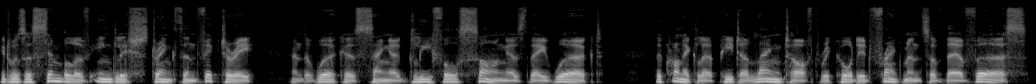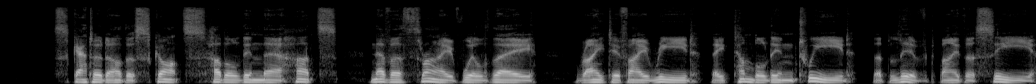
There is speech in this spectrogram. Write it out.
It was a symbol of English strength and victory, and the workers sang a gleeful song as they worked. The chronicler Peter Langtoft recorded fragments of their verse. Scattered are the Scots, huddled in their huts, never thrive will they. Right if I read, they tumbled in Tweed, that lived by the sea.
